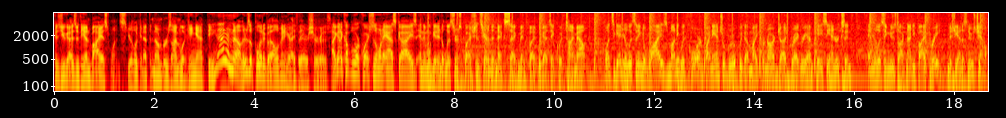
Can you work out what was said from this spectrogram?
because you guys are the unbiased ones. You're looking at the numbers. I'm looking at the. I don't know. There's a political element here. I think there sure is. Yeah. I got a couple more questions I want to ask guys, and then we'll get into listeners' questions here in the next segment. But we got to take a quick time out. Once again, you're listening to Wise Money with Korhorn Financial Group. We've got Mike Bernard, Josh Gregory. I'm Casey Hendrickson, and you're listening to News Talk 95.3, Michiana's news channel.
